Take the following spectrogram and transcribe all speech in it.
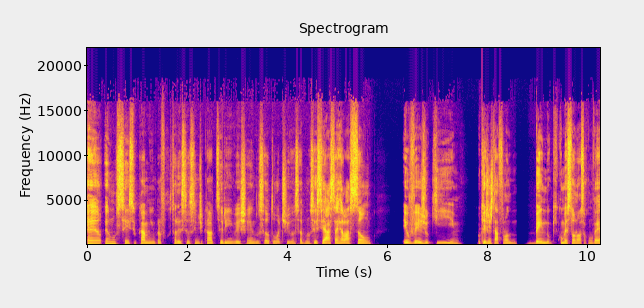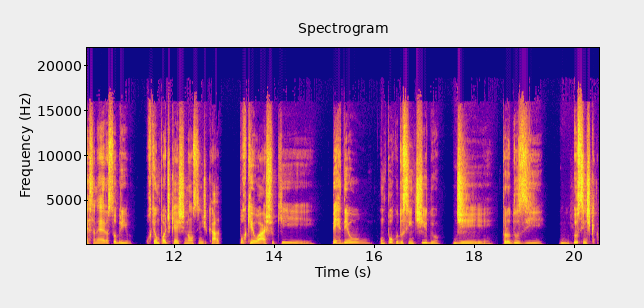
É, eu não sei se o caminho para fortalecer o sindicato seria investir em indústria automotiva, sabe? Não sei se há essa relação. Eu vejo que o que a gente estava falando bem no que começou a nossa conversa, né, era sobre por que um podcast não um sindicato. Porque eu acho que perdeu um pouco do sentido de produzir o sindicato.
